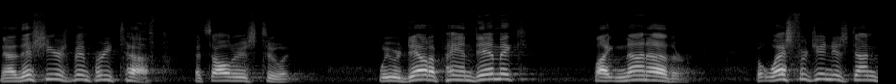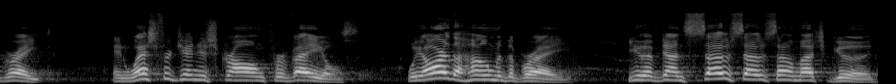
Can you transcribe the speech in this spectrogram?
Now, this year's been pretty tough. That's all there is to it. We were dealt a pandemic like none other. But West Virginia's done great, and West Virginia strong prevails. We are the home of the brave. You have done so, so, so much good.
